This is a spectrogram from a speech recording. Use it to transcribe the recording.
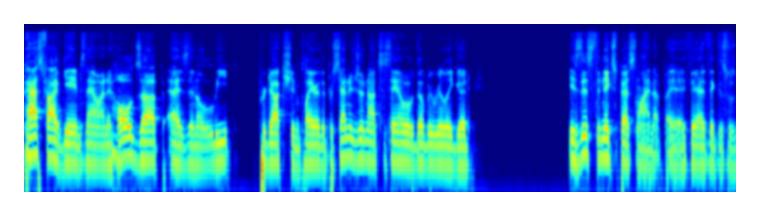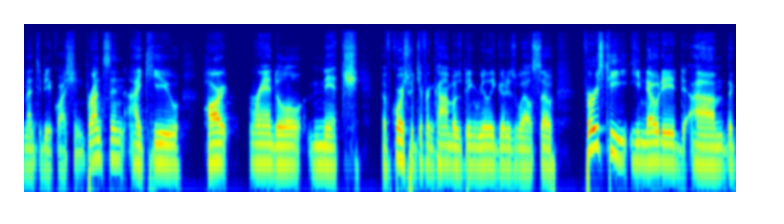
past five games now and it holds up as an elite production player the percentages are not sustainable but they'll be really good is this the Knicks' best lineup? I, I think I think this was meant to be a question. Brunson, IQ, Hart, Randle, Mitch, of course, with different combos being really good as well. So first, he he noted um, the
